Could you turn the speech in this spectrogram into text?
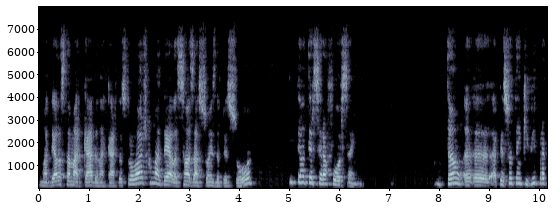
Uma delas está marcada na carta astrológica, uma delas são as ações da pessoa, e tem uma terceira força ainda. Então, a, pessoa tem que vir para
